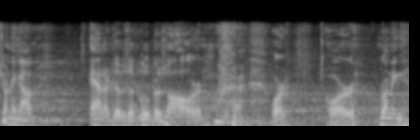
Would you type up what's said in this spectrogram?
turning out additives at Lubrizol or, or, or running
